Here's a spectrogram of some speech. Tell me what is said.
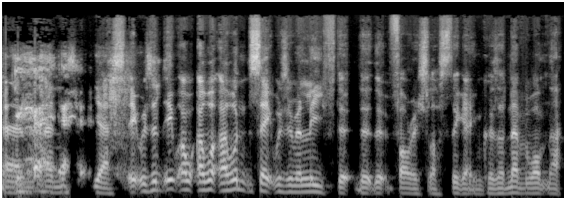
Um, and yes, it was. A, it, I, I, wouldn't say it was a relief that, that, that Forest lost the game because I'd never want that.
